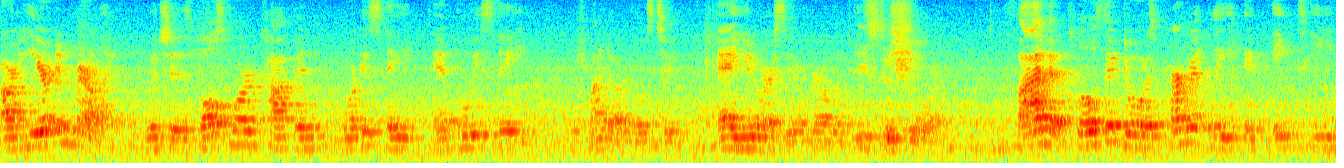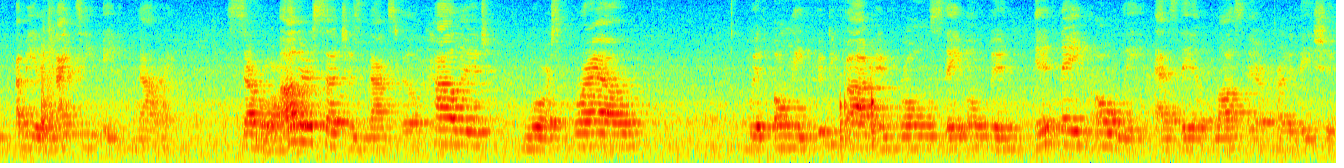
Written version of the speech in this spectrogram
are here in Maryland, which is Baltimore, Coppin, Morgan State, and Bowie State, which my daughter goes to, and University of Maryland Eastern Shore. Five have closed their doors permanently in 18, I mean in 1989. Several Wow. others, such as Knoxville College, Morris Brown, with only 55 enrolled, stay open in name only as they have lost their accreditation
